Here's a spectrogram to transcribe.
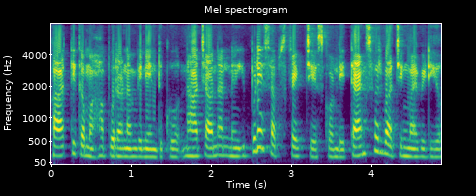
కార్తీక మహాపురాణం వినేందుకు నా ఛానల్ను ఇప్పుడే సబ్స్క్రైబ్ చేసుకోండి. Thanks for watching my video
